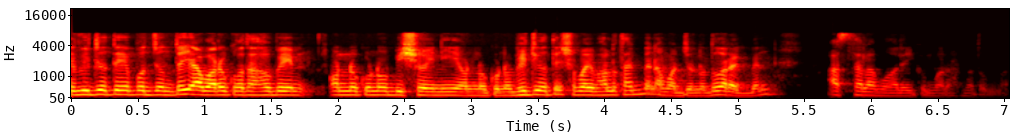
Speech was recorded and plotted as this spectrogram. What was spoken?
এ ভিডিওতে এ পর্যন্তই। আবারও কথা হবে অন্য কোনো বিষয় নিয়ে, অন্য কোনো ভিডিওতে। সবাই ভালো থাকবেন, আমার জন্য দোয়া রাখবেন। আসসালামু আলাইকুম রহমতুল্লাহ।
